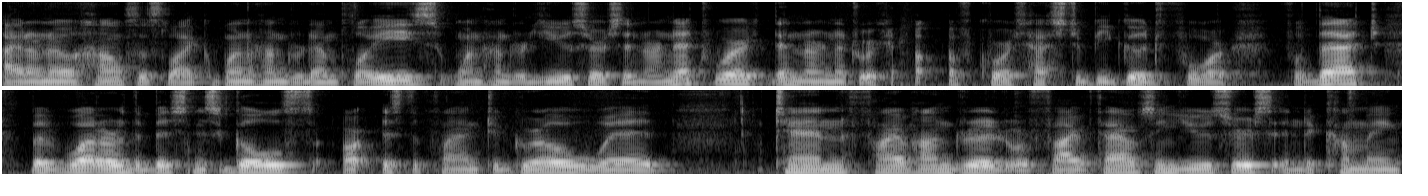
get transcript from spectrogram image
I don't know, houses like 100 employees, 100 users in our network, then our network, of course, has to be good for, for that. But what are the business goals? Is the plan to grow with 10, 500 or 5,000 users in the coming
